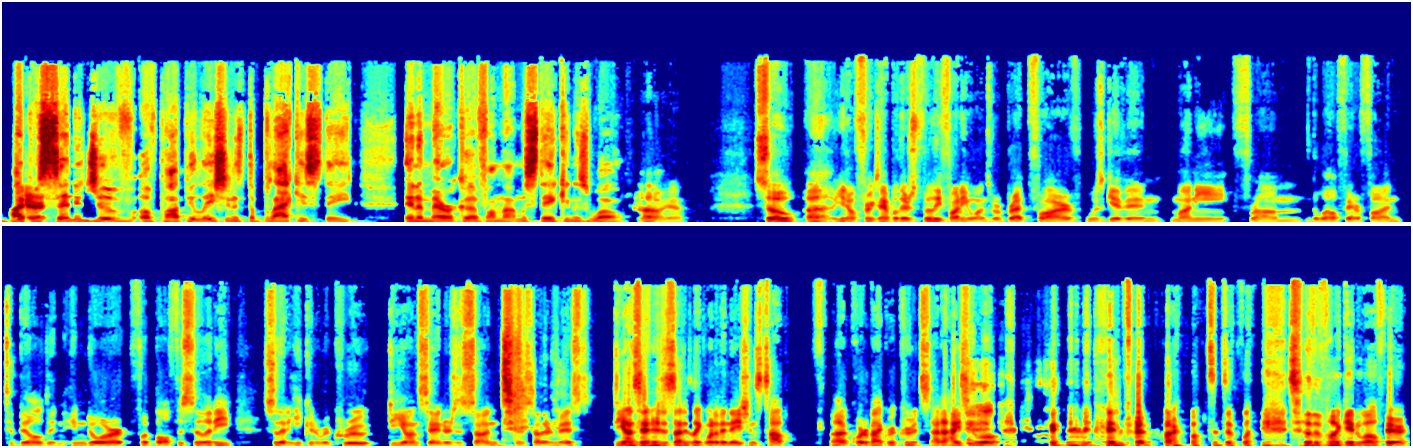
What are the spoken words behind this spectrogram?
by there. percentage of of population, it's the blackest state in America, if I'm not mistaken, as well. Oh yeah, so, uh, you know, for example, there's really funny ones where Brett Favre was given money from the welfare fund to build an indoor football facility so that he could recruit Deion Sanders' son to Southern Miss. Deion Sanders' son is like one of the nation's top uh, quarterback recruits out of high school, and Brett Favre wanted to play. So the fucking welfare,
